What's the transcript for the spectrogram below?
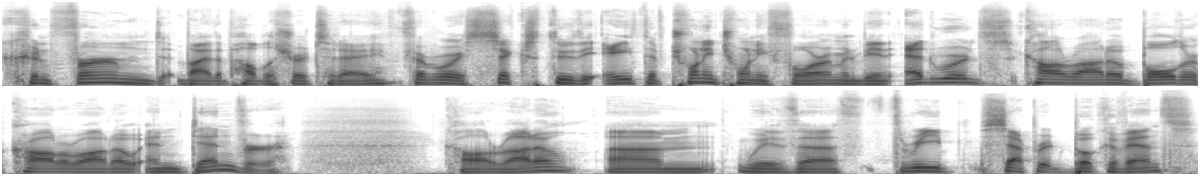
confirmed by the publisher today, February 6th through the 8th of 2024. I'm to be in Edwards, Colorado, Boulder, Colorado, and Denver, Colorado, um, with three separate book events.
